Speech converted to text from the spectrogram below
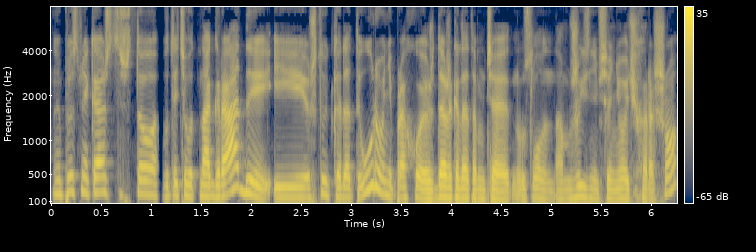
Ну и плюс мне кажется, что вот эти вот награды и штуки, когда ты уровни проходишь, даже когда там у тебя, условно, там в жизни все не очень хорошо,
